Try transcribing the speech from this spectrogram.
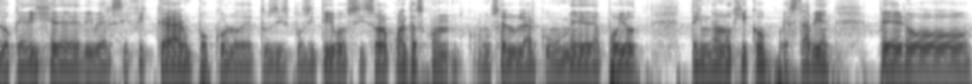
lo que dije de diversificar un poco lo de tus dispositivos. Si solo cuentas con, un celular como medio de apoyo tecnológico, está bien. pero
